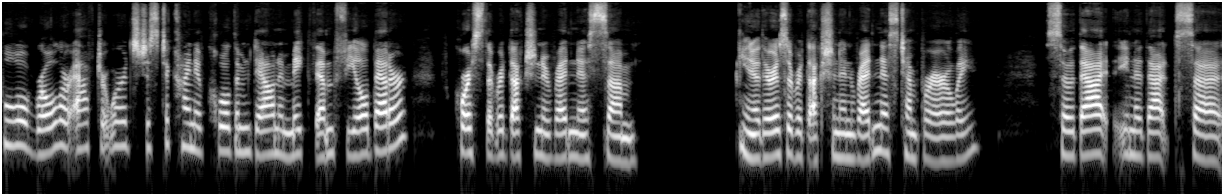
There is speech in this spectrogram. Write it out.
cool roller afterwards just to kind of cool them down and make them feel better. Of course the reduction in redness um, you know there is a reduction in redness temporarily. So that you know that's uh,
